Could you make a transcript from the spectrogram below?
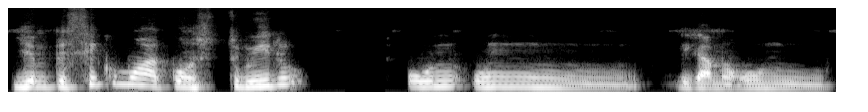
y empecé como a construir un, digamos, un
